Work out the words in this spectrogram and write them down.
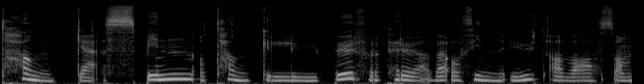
tankespinn og tankelooper for å prøve å finne ut av hva som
